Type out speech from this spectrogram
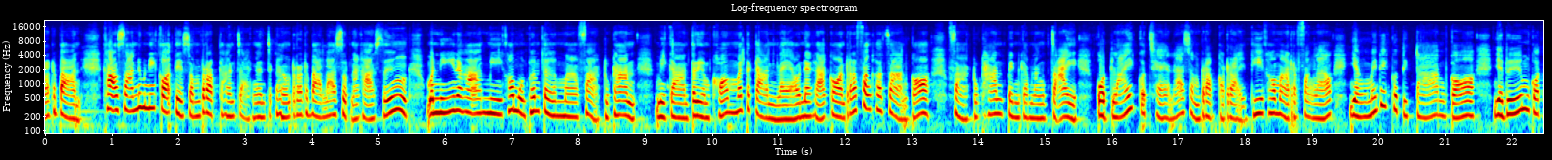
รัฐบาล ข่าวสารในวันนี้เกาะติดสำหรับการแจกเงินจากทางรัฐบาลล่าสุดนะคะ ซึ่งวันนี้นะคะมีข้อมูลเพิ่มเติมมาฝากทุกท่าน มีการเตรียมข้อมาตรการแล้วนะคะ ก่อนรับฟังข่าวสารก็ฝากทุกท่านเป็นกำลังใจกดไลค์กดแชร์และสำหรับใครที่เข้ามารับฟังแล้ว ยังไม่ได้กดติดตาม ก็อย่าลืมกด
